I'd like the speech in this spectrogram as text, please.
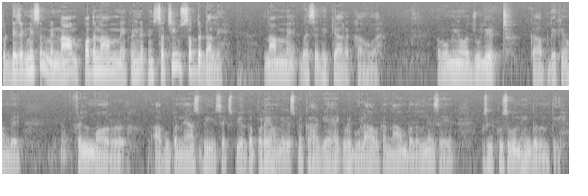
तो डेजिग्नेशन में नाम पद नाम में कहीं ना कहीं सचिव शब्द डालें। नाम में वैसे भी क्या रखा हुआ है। रोमियो और जूलियट का आप देखे होंगे, फ़िल्म और आप उपन्यास भी शेक्सपियर का पढ़े होंगे, जिसमें कहा गया है कि भाई गुलाब का नाम बदलने से उसकी खुशबू नहीं बदलती। है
